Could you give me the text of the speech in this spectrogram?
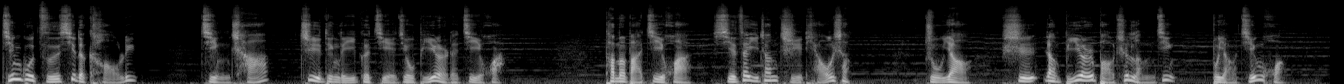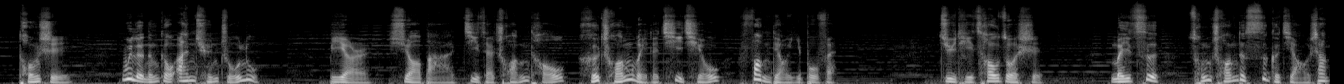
经过仔细的考虑，警察制定了一个解救比尔的计划。他们把计划写在一张纸条上，主要是让比尔保持冷静，不要惊慌，同时，为了能够安全着陆。比尔需要把系在床头和床尾的气球放掉一部分。具体操作是，每次从床的四个角上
